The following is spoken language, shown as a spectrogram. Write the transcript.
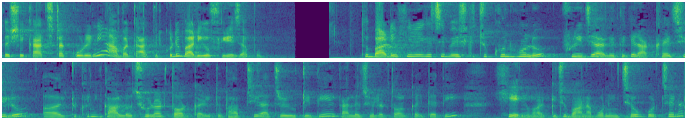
তো সেই কাজটা করে নিয়ে আবার তাড়াতাড়ি করে বাড়িও ফিরে যাব। তো বাড়ি ফিরে গেছি, বেশ কিছুক্ষণ হলো ফ্রিজে আগে থেকে রাখাই ছিল একটুখানি কালো ছোলার তরকারি। তো ভাবছি রাত্রে রুটি দিয়ে কালো ছোলার তরকারিটা দিয়ে খেয়ে নেব, আর কিছু বানাবো ইচ্ছেও করছে না।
